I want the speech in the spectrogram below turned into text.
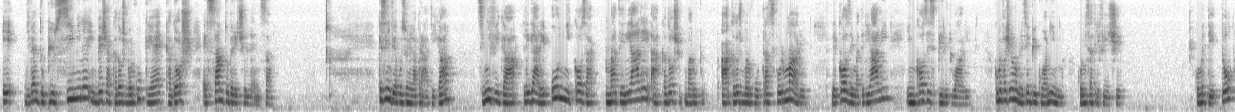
e divento più simile invece a Kadosh Baruch che è Kadosh, è santo per eccellenza. Che significa questo nella pratica? Significa legare ogni cosa materiale a Kadosh Baruch, a Kadosh Baruch trasformare le cose materiali in cose spirituali, come facevano per esempio i Kohanim con i sacrifici. Come detto,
